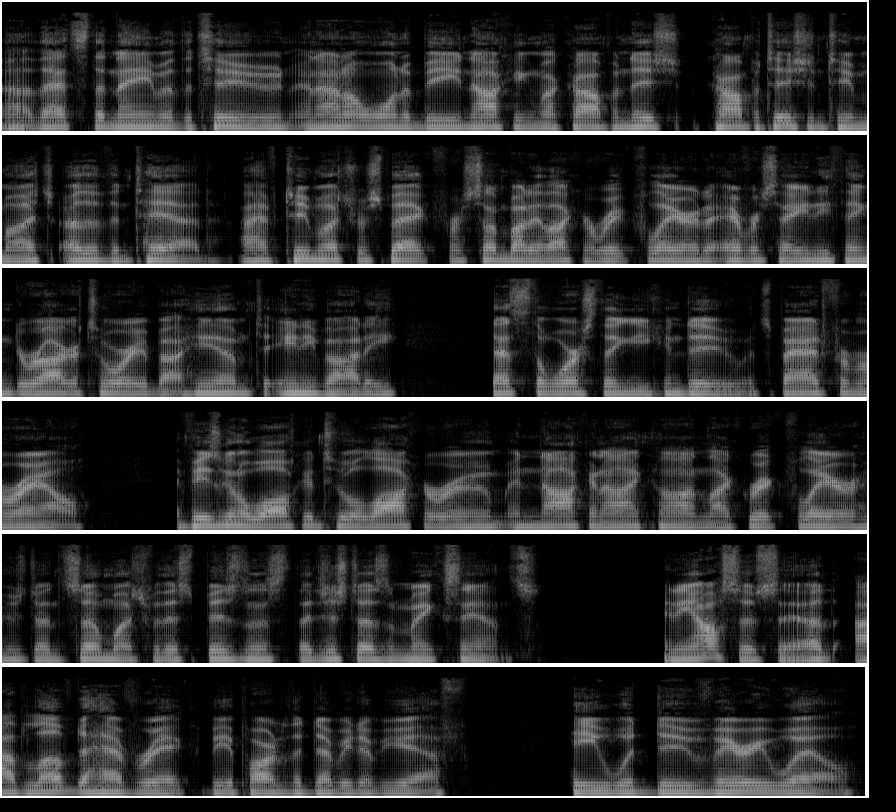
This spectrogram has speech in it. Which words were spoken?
Uh, that's the name of the tune, and I don't want to be knocking my competition competition too much. Other than Ted, I have too much respect for somebody like a Ric Flair to ever say anything derogatory about him to anybody. That's the worst thing you can do. It's bad for morale. If he's going to walk into a locker room and knock an icon like Ric Flair, who's done so much for this business, that just doesn't make sense. And he also said, I'd love to have Ric be a part of the WWF. He would do very well.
